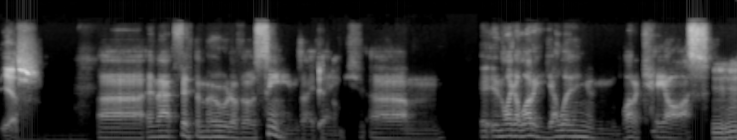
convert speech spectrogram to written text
Yes. uh, and that fit the mood of those scenes. I think, um, in like a lot of yelling and a lot of chaos, hmm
